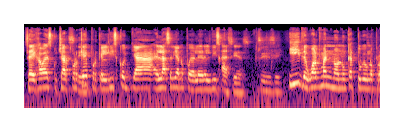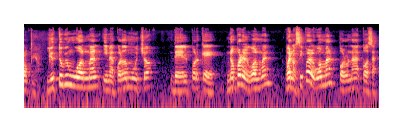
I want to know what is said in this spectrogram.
se dejaba de escuchar. ¿Por Sí. qué? Porque el disco ya, el láser ya no podía leer el disco. Así es. Sí, sí, sí. Y de Walkman no, nunca tuve uno propio. Yo tuve un Walkman y me acuerdo mucho de él porque, no por el Walkman, bueno, sí por el Walkman, por una cosa.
